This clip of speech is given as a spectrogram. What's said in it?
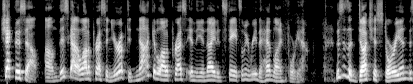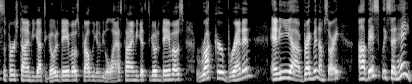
Check this out. Um, this got a lot of press in Europe. Did not get a lot of press in the United States. Let me read the headline for you. This is a Dutch historian. This is the first time he got to go to Davos. Probably going to be the last time he gets to go to Davos. Rutger Brennan and he uh, Bregman, I'm sorry, uh, basically said, "Hey,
